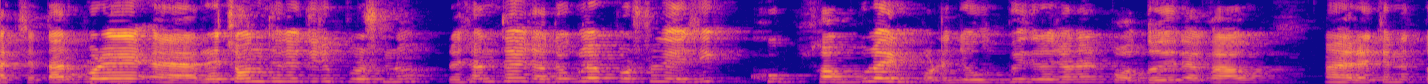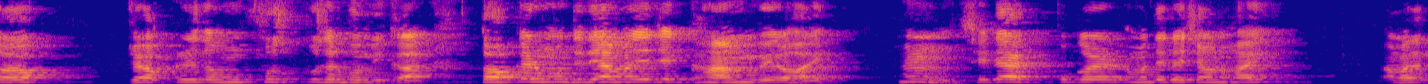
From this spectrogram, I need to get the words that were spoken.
আচ্ছা তারপরে রেচন থেকে কিছু প্রশ্ন। রেচন থেকে যতগুলো প্রশ্ন দিয়েছি, খুব সবগুলো ইম্পর্টেন্ট যে উদ্ভিদ রেচনের পদ্ধতি দেখাও হ্যাঁ রেচনের ত্বক যকৃত এবং ফুসফুসের ভূমিকা, ত্বকের মধ্যে দিয়ে আমাদের যে ঘাম বের হয়, হুম, সেটা এক প্রকার আমাদের রেচন হয়। আমাদের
